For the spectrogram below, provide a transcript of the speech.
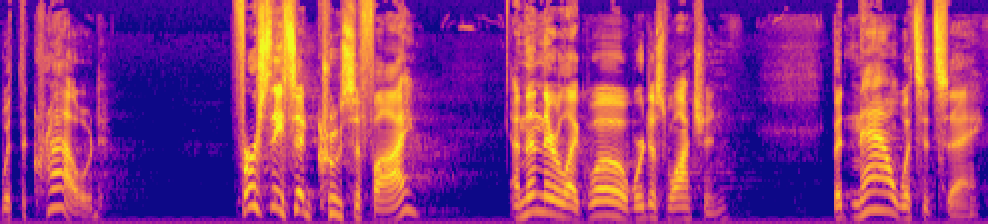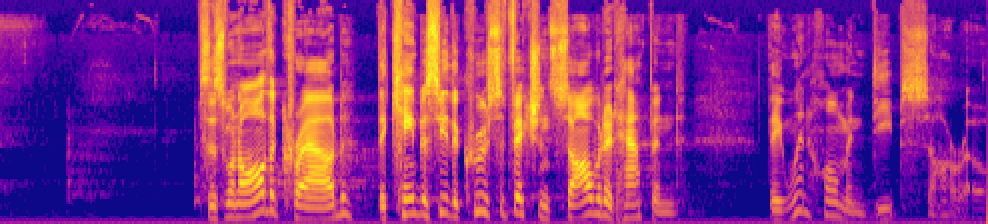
with the crowd. First, they said crucify, and then they're like, whoa, we're just watching. But now, what's it say? It says, when all the crowd that came to see the crucifixion saw what had happened, they went home in deep sorrow.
